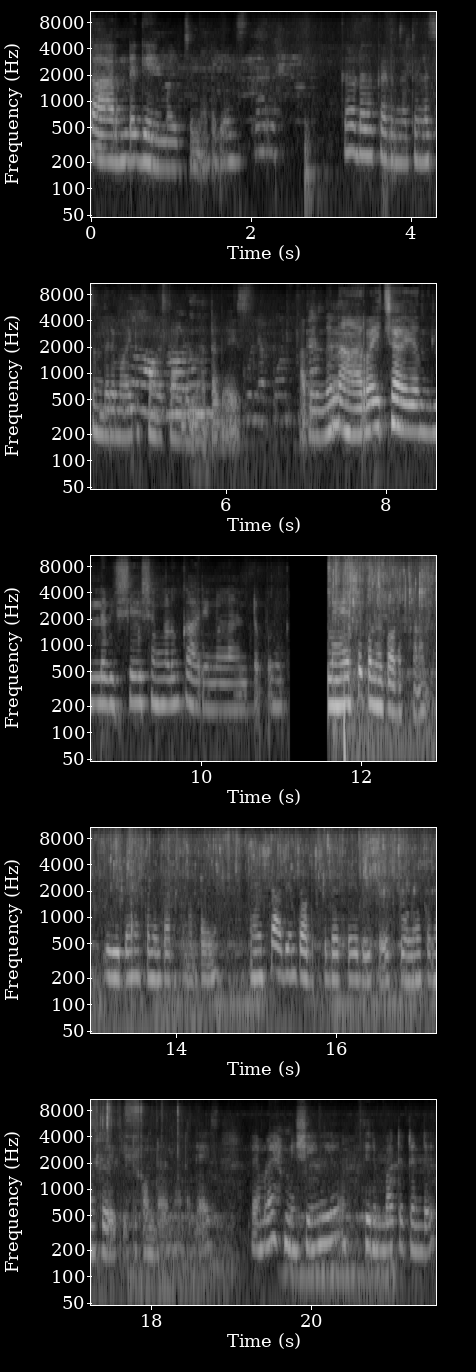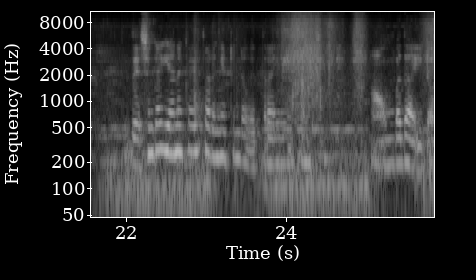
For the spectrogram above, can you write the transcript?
കാറിന്റെ ഗെയിം കളിച്ചിരുന്നോട്ടെ ഗൈസ് അവിടെ കിടന്നിട്ട് നല്ല സുന്ദരമായിട്ട് ഫോണിൽ തോണ്ടുന്നോട്ടെ ഗൈസ് അപ്പം ഇന്ന് ഞായറാഴ്ച ആയ നല്ല വിശേഷങ്ങളും കാര്യങ്ങളാണ് കേട്ടോ. ഇപ്പൊ മേശൊക്കെ ഒന്ന് തുടക്കണം. വീടിനൊക്കെ ഒന്ന് തുടക്കണം. അപ്പോൾ മേശ ആദ്യം തുടച്ചിട്ട് ഇത് സ്പൂണൊക്കെ ഒന്ന് കഴുകിയിട്ട് കൊണ്ടുവരുന്നുണ്ട് ഗൈസ് നമ്മളെ മെഷീനിൽ തിരുമ്പാട്ടിട്ടുണ്ട് ദേശം കഴിയാനൊക്കെ ആയി തുടങ്ങിയിട്ടുണ്ടാവും. എത്ര ആ ഒമ്പതായിട്ടോ?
